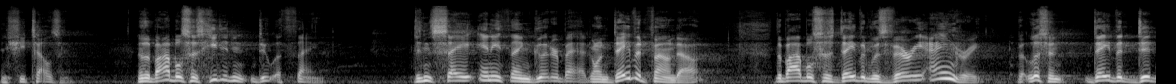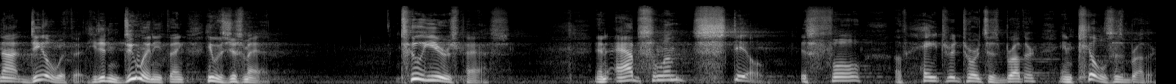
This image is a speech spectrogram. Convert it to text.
And she tells him. Now, the Bible says he didn't do a thing, didn't say anything good or bad. When David found out, the Bible says David was very angry. But listen, David did not deal with it. He didn't do anything, he was just mad. Two years pass, and Absalom still is full of hatred towards his brother and kills his brother.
